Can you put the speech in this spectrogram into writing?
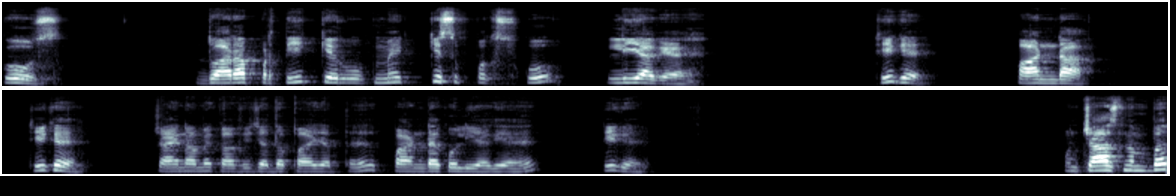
कोष द्वारा प्रतीक के रूप में किस पक्ष को लिया गया है? ठीक है, पांडा, ठीक है? चाइना में काफ़ी ज़्यादा पाया जाता है। पांडा को लिया गया है, ठीक है? उनचास नंबर,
